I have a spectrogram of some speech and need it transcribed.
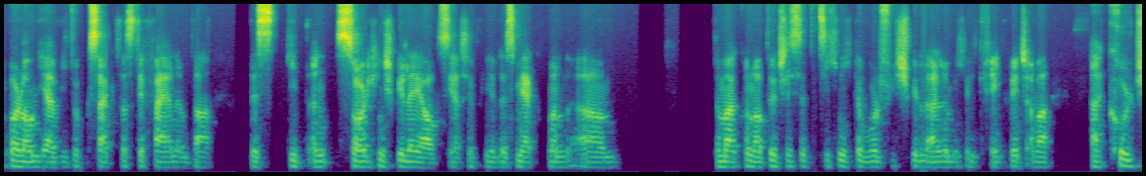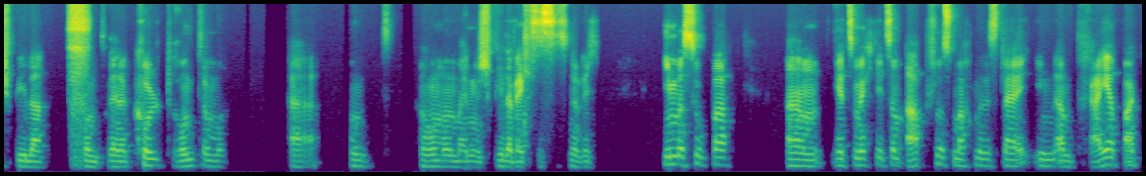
Bologna, wie du gesagt hast, die feiern ihm da. Das gibt an solchen Spielern ja auch sehr, sehr viel. Das merkt man. Ähm, der Marco Nautic ist jetzt sich nicht der Wohlfühlspieler aller Michael Kregwitsch, aber ein Kultspieler. Und wenn er Kult rundum äh, und rum um einen Spieler wächst, ist es natürlich immer super. Ähm, jetzt möchte ich zum Abschluss, machen wir das gleich in einem Dreierpack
